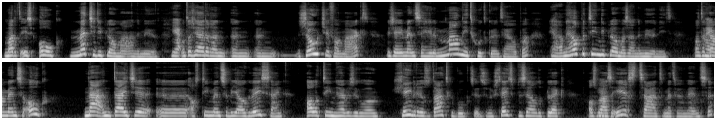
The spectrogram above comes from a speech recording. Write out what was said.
maar dat is ook met je diploma aan de muur. Want als jij er een, een, een zootje van maakt, als jij je mensen helemaal niet goed kunt helpen, ja, dan helpen tien diploma's aan de muur niet. Want dan Nee. gaan mensen ook na een tijdje, eh, als tien mensen bij jou geweest zijn, alle tien hebben ze gewoon geen resultaat geboekt. Zitten ze nog steeds op dezelfde plek als waar Ja. ze eerst zaten met hun wensen.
